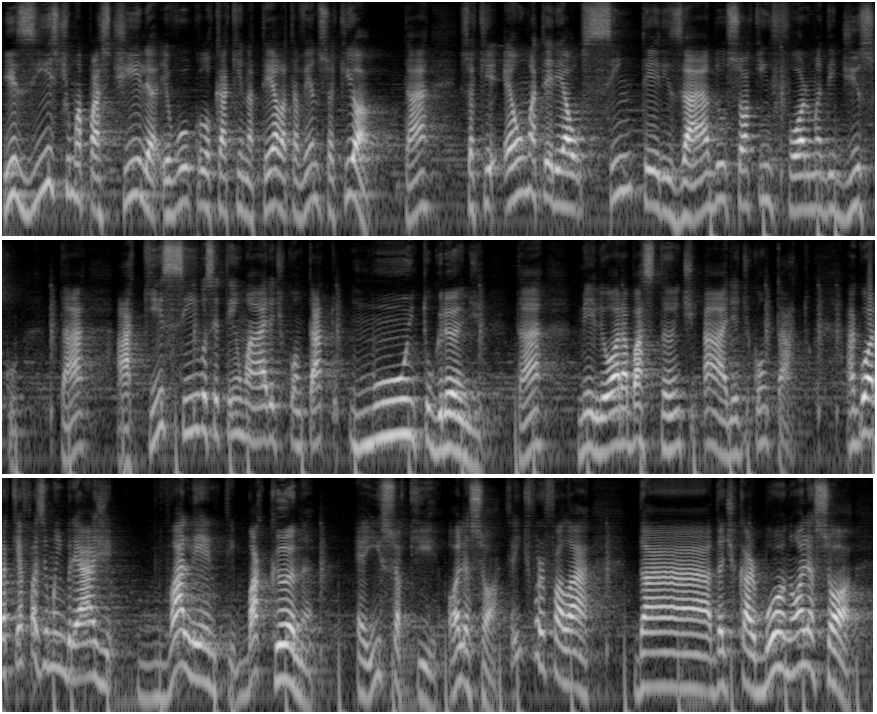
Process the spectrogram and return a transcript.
Existe uma pastilha, eu vou colocar aqui na tela, tá vendo isso aqui, ó? Tá? Isso aqui é um material sinterizado, só que em forma de disco, tá? Aqui sim você tem uma área de contato muito grande, tá? Melhora bastante a área de contato. Agora, quer fazer uma embreagem valente, bacana? É isso aqui, olha só. Se a gente for falar da, da de carbono, olha só,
